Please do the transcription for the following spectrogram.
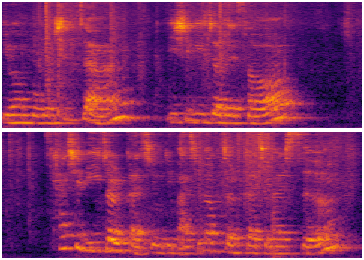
요한복음 10장 22절에서 42절까지 우리 마지막 절까지 말씀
